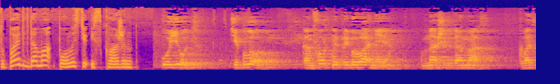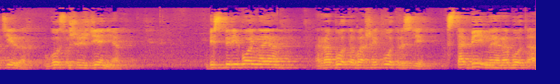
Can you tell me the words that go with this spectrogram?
поступает в дома полностью из скважин. Уют, тепло, комфортное пребывание в наших домах, квартирах, в госучреждениях, бесперебойная работа вашей отрасли, стабильная работа,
